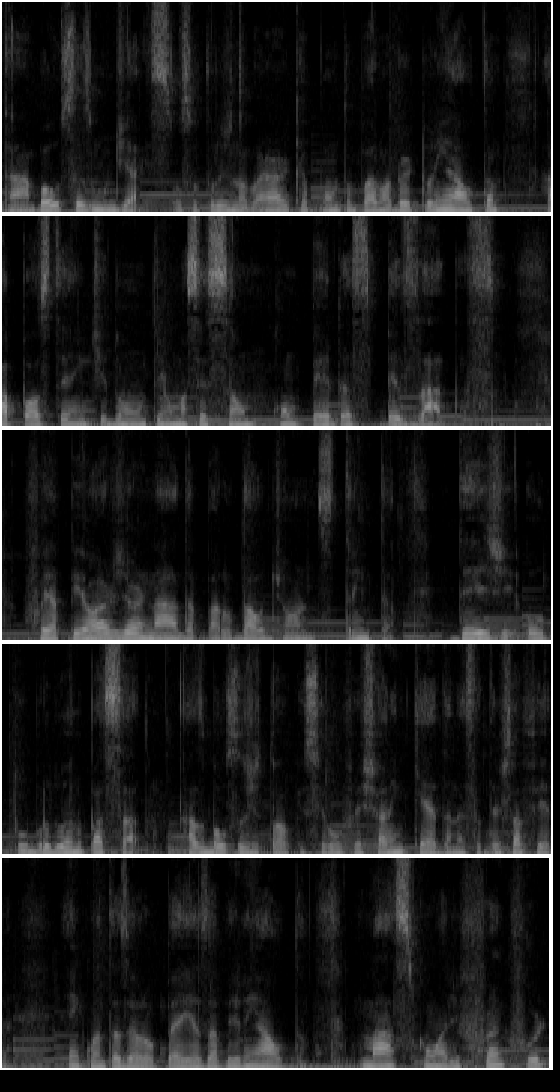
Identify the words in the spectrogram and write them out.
Tá? Bolsas mundiais. Os futuros de Nova York apontam para uma abertura em alta após terem tido ontem uma sessão com perdas pesadas. Foi a pior jornada para o Dow Jones 30 desde outubro do ano passado. As bolsas de Tóquio e Seul fecharam em queda nesta terça-feira, enquanto as europeias abriram em alta, mas com a de Frankfurt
